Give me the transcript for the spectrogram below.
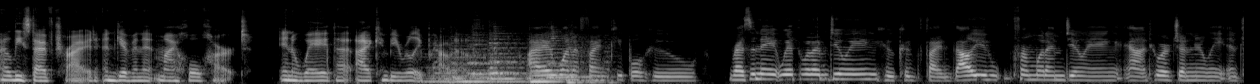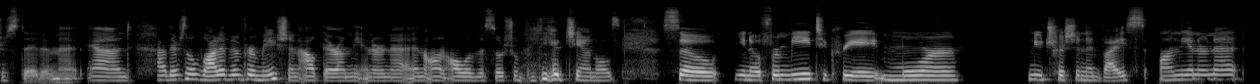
at least I've tried and given it my whole heart in a way that I can be really proud of. I want to find people who resonate with what I'm doing, who could find value from what I'm doing, and who are genuinely interested in it. And uh, there's a lot of information out there on the internet and on all of the social media channels. So, you know, for me to create more nutrition advice on the internet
